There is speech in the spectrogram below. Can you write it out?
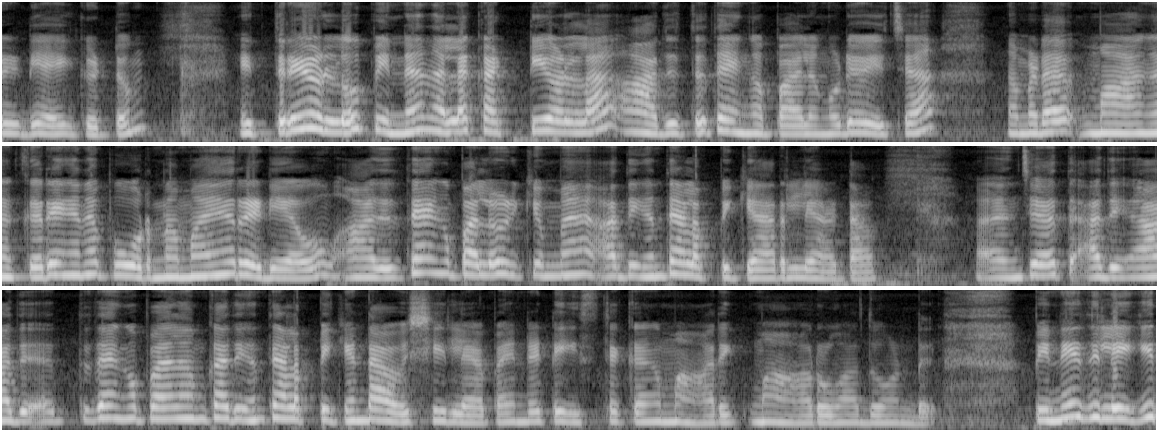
റെഡി ആയി കിട്ടും. ഇത്രയേ ഉള്ളൂ. പിന്നെ നല്ല കട്ടിയുള്ള ആദ്യത്തെ തേങ്ങാപ്പാലും കൂടി ഒഴിച്ചാൽ നമ്മുടെ മാങ്ങക്കറി അങ്ങനെ പൂർണമായും റെഡിയാവും ആദ്യത്തെ തേങ്ങാപ്പാൽ ഒഴിക്കുമ്പോൾ അധികം തിളപ്പിക്കാറില്ല കേട്ടോ. എന്നുവെച്ചാൽ അത് ആദ്യത്തെ തേങ്ങാപ്പാൽ നമുക്ക് അധികം തിളപ്പിക്കേണ്ട ആവശ്യമില്ല. അപ്പം അതിന്റെ ടേസ്റ്റൊക്കെ മാറി മാറും അതുകൊണ്ട്. പിന്നെ ഇതിലേക്ക്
